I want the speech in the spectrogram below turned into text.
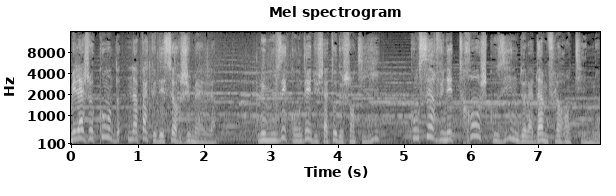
Mais la Joconde n'a pas que des sœurs jumelles. Le musée Condé du château de Chantilly conserve une étrange cousine de la dame Florentine.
